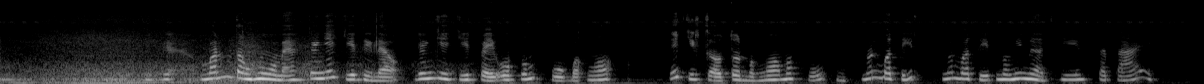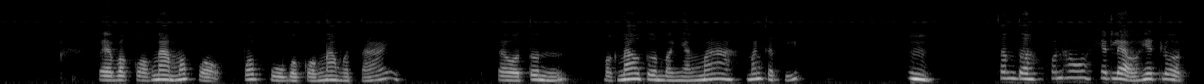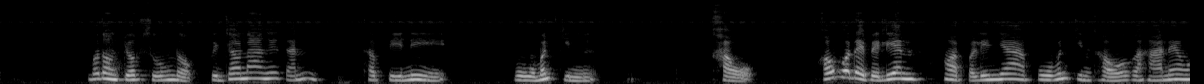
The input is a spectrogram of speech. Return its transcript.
มันต้องหูไหมจังยายจิตนี่แล้วจังยายจิตไปอบรมปลูกบักเงาะยายจิตเก่าต้นบักเงาะมาปลูก มันบ่ติด มันบ่ติดบ่มีเนื้อทีก็ตายแปลบักกอกน้ำมาปอกพอปลูกบักกอกน้ำก็ตายแปลว่าต้นบักเน่าต้นบักยังมามันก็ติด อืมซ้ำตัวคนเฮาเฮ็ดแล้วเฮ็ดโลด บ่ต้องจบสูงดอก เป็นชาวนาคือกัน ถ้าปีนี้ปูมันกินเขาเขาบ่ได้ไปเรียนฮอดปริญญา ปูมันกินเขาก็หาแนว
